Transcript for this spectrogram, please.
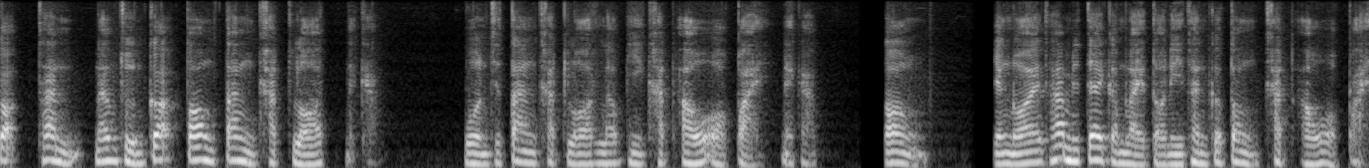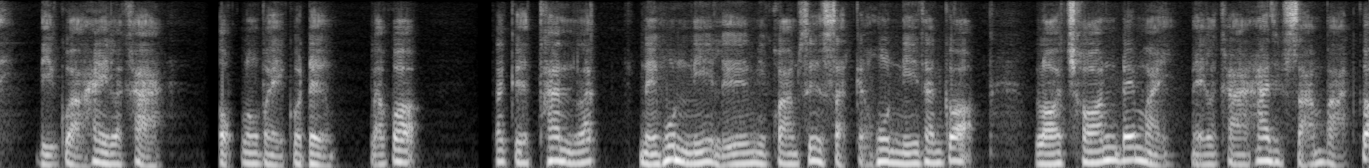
ก็ท่านนักลงทุนก็ต้องตั้งคัดลอสนะครับควรจะตั้งคัดลอสแล้วมีคัดเอาออกไปนะครับ ต้องอย่างน้อยถ้าไม่ได้กำไรตอนนี้ท่านก็ต้องคัดเอาออกไป ดีกว่าให้ราคา ตกลงไปกว่าเดิม แล้วก็ถ้าเกิดท่านรักในหุ้นนี้หรือมีความซื่อสัตย์กับหุ้นนี้ท่านก็รอช้อนได้ใหม่ในราคา 53 บาทก็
